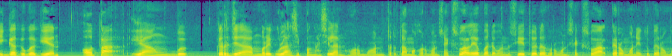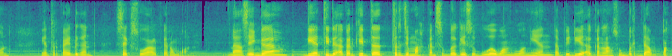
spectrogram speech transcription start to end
hingga ke bagian otak yang bekerja meregulasi penghasilan hormon, terutama hormon seksual ya pada manusia itu ada hormon seksual. Feromon itu feromon yang terkait dengan seksual feromon. Nah, sehingga dia tidak akan kita terjemahkan sebagai sebuah wangi-wangian, tapi dia akan langsung berdampak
